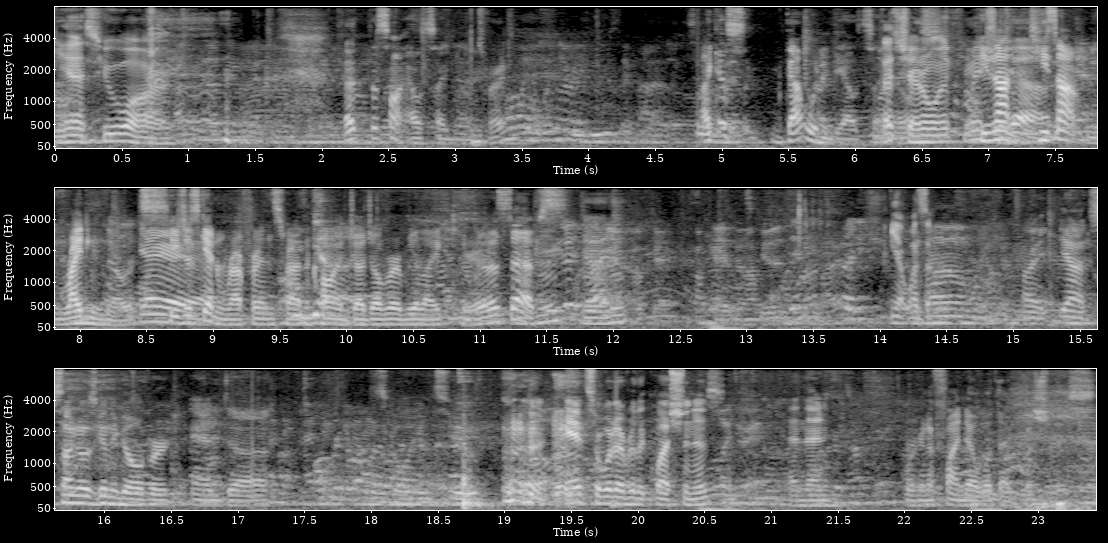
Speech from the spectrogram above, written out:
Yes, you are. That, that's not outside notes, right? I guess that wouldn't be outside. That's notes. general information. He's not. Yeah. He's not writing notes. Yeah, yeah, he's just getting reference rather than calling a judge over and be like, "Here are the steps." Yeah, one second. All right, yeah, Sungho's going to go over and uh, he's going to answer whatever the question is, and then we're going to find out what that question is.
